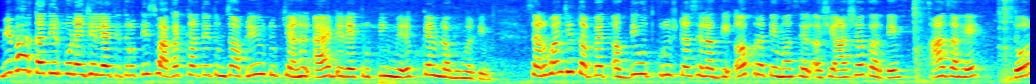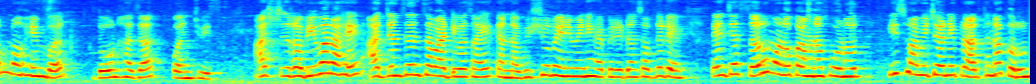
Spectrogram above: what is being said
मी भारतातील पुणे जिल्ह्यातील तृप्ती स्वागत करते तुमचं आपले यूट्यूब चॅनल ॲट डिरे तृप्ती मिरेक कॅम ब्लॉगिंगवरती सर्वांची तब्येत अगदी उत्कृष्ट असेल अगदी अप्रतिम असेल अशी आशा करते. आज आहे दोन नोव्हेंबर दोन हजार पंचवीस. आज रविवार आहे. आज ज्यांचा वाढदिवस आहे. त्यांना विश्व many many happy returns of the day. त्यांच्या सर्व मनोकामना पूर्ण होत. ही स्वामीचरणी प्रार्थना करून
